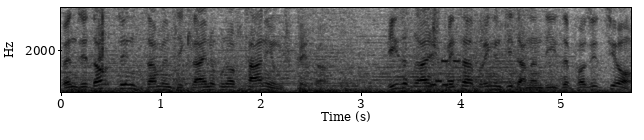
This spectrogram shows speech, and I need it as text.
Wenn Sie dort sind, sammeln Sie kleine Unoftanium-Splitter. Diese drei Splitter bringen Sie dann an diese Position.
